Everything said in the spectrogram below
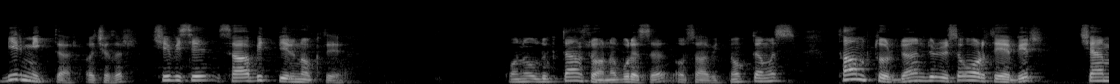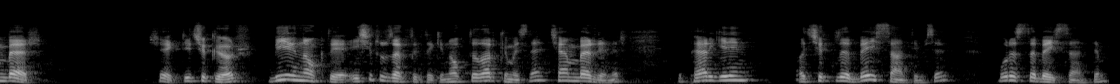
bir miktar açılır. Çivisi sabit bir noktaya konulduktan sonra burası o sabit noktamız. Tam tur döndürürse ortaya bir çember şekli çıkıyor. Bir noktaya eşit uzaklıktaki noktalar kümesine çember denir. Pergelin açıklığı 5 santim ise burası da 5 santim.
